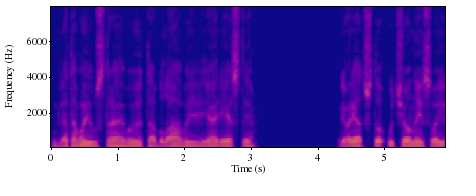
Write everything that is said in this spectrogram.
Для того и устраивают облавы и аресты. Говорят, что ученые свои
